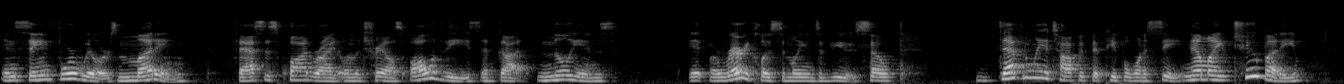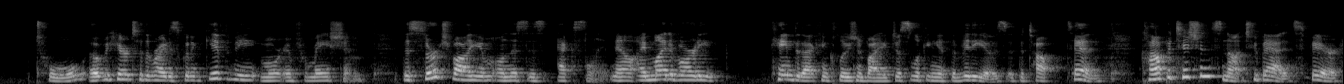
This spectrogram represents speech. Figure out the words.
Insane four wheelers. Mudding. Fastest quad ride on the trails. All of these have got millions, it, or very close to millions of views. So, definitely a topic that people want to see. Now, my TubeBuddy tool over here to the right is going to give me more information. The search volume on this is excellent. Now, I might have already came to that conclusion by just looking at the videos at the top 10. Competition's not too bad. It's fair.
